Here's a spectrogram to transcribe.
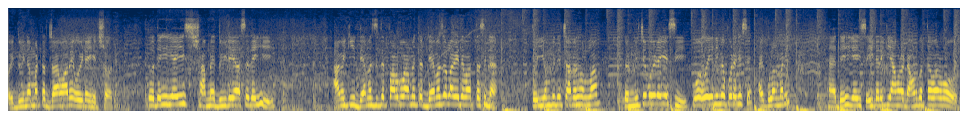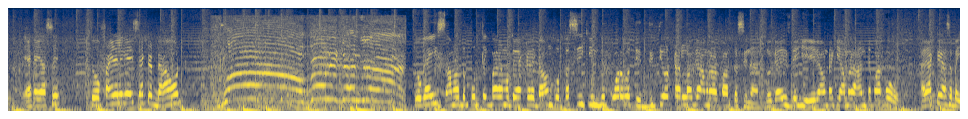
ওই দুই নাম্বারটা যা মারে, ওইটাই হেডশট তো দেখি গাইস সামনে দুইটাই আছে, দেখি। আমি কি ড্যামেজ দিতে পারব? আমি তো ড্যামেজও লাগাইতে পারতাছি না। তো ইএমপিতে চাপে ধরলাম তো নিচে পড়ে গেছি। ও ওই এনিমে পড়ে গেছে। আর গোলাল মারি। হ্যাঁ দেখি গাইস এইটারে কি আমরা ডাউন করতে পারব? একাই আছে। তো ফাইনালি গাইস একটা ডাউন তো গাইস আমরা তো প্রত্যেকবারের মতো একটা ডাউন করতেছি কিন্তু পরবর্তী দ্বিতীয়টার লগে আমরা আর পারতেছি না। তো গাইস দেখি এই রাউন্ডটা কি আমরা আনতে পারব? আর একটাই আছে ভাই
